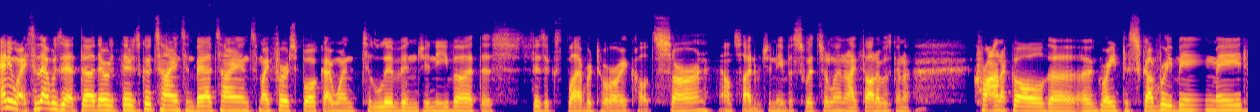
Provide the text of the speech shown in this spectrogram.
anyway, so that was it. Uh, there, there's good science and bad science. My first book, I went to live in Geneva at this physics laboratory called CERN outside of Geneva, Switzerland. I thought I was going to chronicle the great discovery being made,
